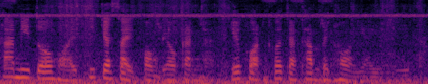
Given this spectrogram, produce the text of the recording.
ถ้ามีตัวหอยที่จะใส่กล่องเดียวกันนะเจ๊พรก็จะทำเป็นห่อใหญ่อย่างนี้ค่ะ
